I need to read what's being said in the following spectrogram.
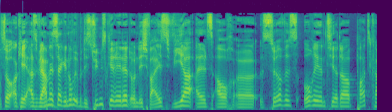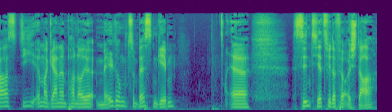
So, okay, also wir haben jetzt ja genug über die Streams geredet und ich weiß, wir als auch äh, serviceorientierter Podcast, die immer gerne ein paar neue Meldungen zum Besten geben, äh, sind jetzt wieder für euch da.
